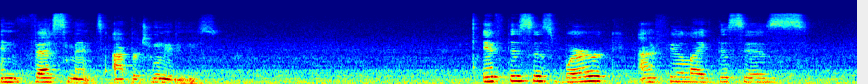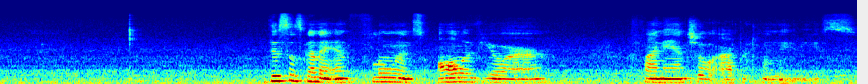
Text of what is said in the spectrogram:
investment opportunities. If this is work, I feel like this is this is going to influence all of your financial opportunities.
